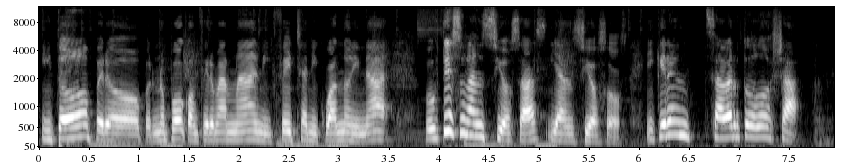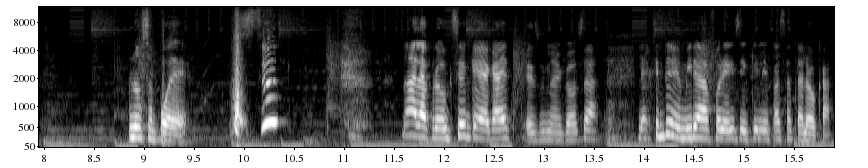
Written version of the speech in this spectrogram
y todo, pero, pero no puedo confirmar nada, ni fecha, ni cuándo, ni nada. Porque ustedes son ansiosas y ansiosos y quieren saber todo ya. No se puede. No, la producción que hay acá es, una cosa. La gente me mira afuera y dice, ¿qué le pasa a esta loca?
